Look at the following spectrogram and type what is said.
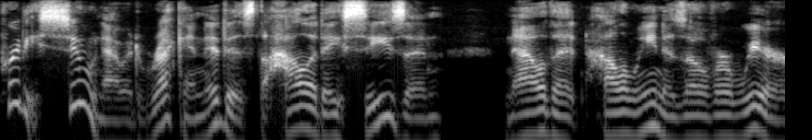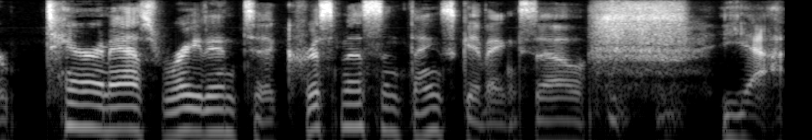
pretty soon, I would reckon. It is the holiday season. Now that Halloween is over, we're tearing ass right into Christmas and Thanksgiving. So, yeah.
